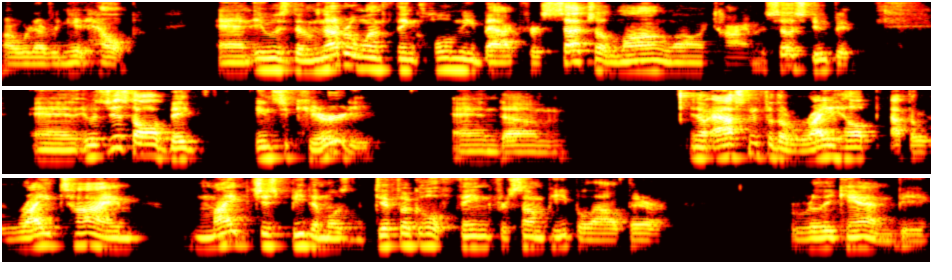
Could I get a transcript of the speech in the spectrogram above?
or whatever and get help. And it was the number one thing holding me back for such a long, long time. It was so stupid. And it was just all big insecurity and um, you know asking for the right help at the right time might just be the most difficult thing for some people out there really can be.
